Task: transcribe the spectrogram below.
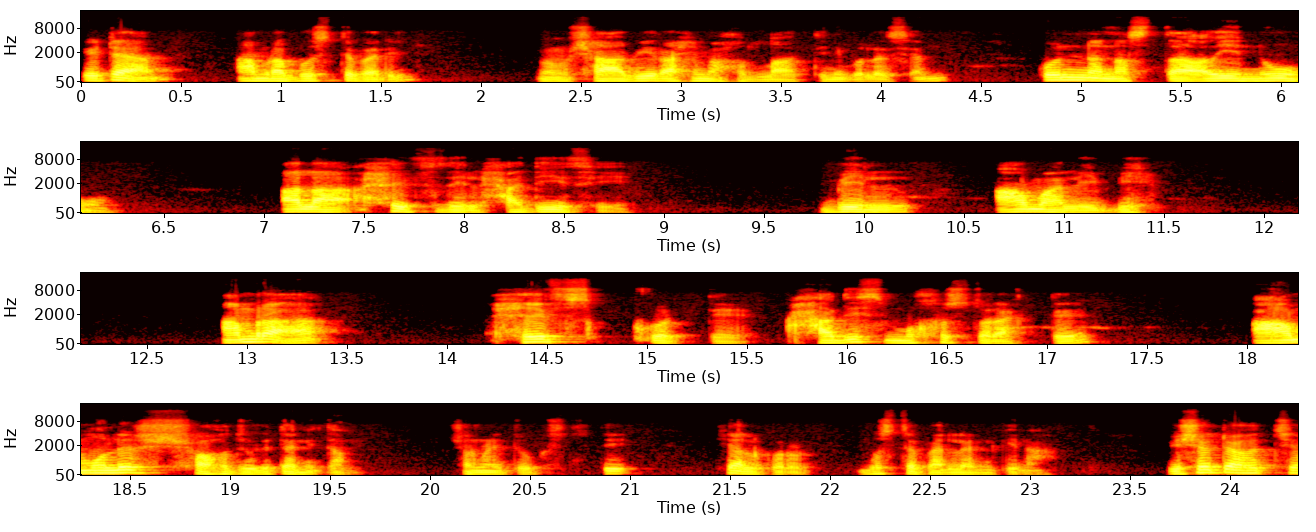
এটা আমরা বুঝতে পারি। এবং সাহাবি রাহিমাহুল্লাহ তিনি বলেছেন কন্যা নাস্তাইনু আলা হিফজিল হাদিসি বিল আমালি বিহ। আমরা হেফজ করতে, হাদিস মুখস্থ রাখতে আমলের সহযোগিতা নিতাম। সম্মানিত উপস্থিতি, খেয়াল করুন, বুঝতে পারলেন কিনা? বিষয়টা হচ্ছে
